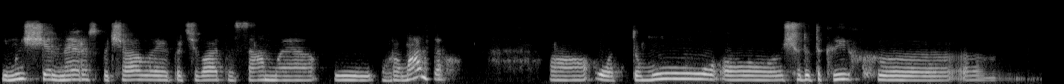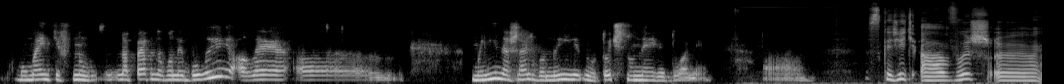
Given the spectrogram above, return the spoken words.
і ми ще не розпочали працювати саме у громадах. А, от тому о, щодо таких е, е, моментів, ну напевно, вони були, але е, мені, на жаль, вони ну точно невідомі. Скажіть, а ви ж е,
